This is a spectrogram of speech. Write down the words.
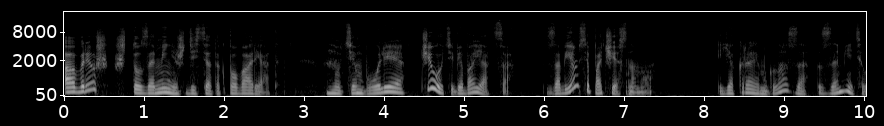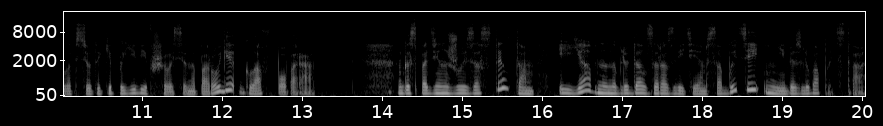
«А врешь, что заменишь десяток поварят?» «Ну, тем более, чего тебе бояться? Забьемся по-честному?» Я краем глаза заметила все-таки появившегося на пороге главповара. Господин Жуй застыл там и явно наблюдал за развитием событий не без любопытства.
